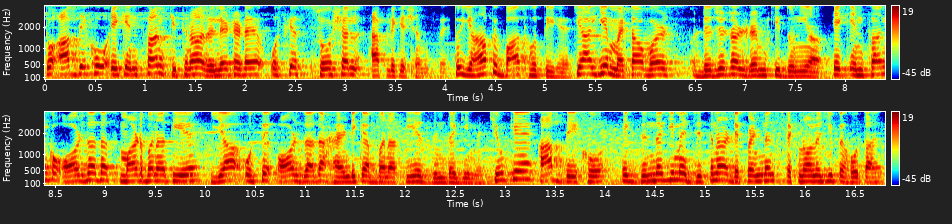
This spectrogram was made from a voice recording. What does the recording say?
तो आप देखो एक इंसान कितना रिलेटेड है उसके सोशल एप्लीकेशन से। तो यहाँ पे बात होती है, क्या ये मेटावर्स डिजिटल ड्रीम की दुनिया एक इंसान को और ज़्यादा स्मार्ट बनाती है या उसे और ज़्यादा हैंडीकैप बनाती है ज़िंदगी में? क्योंकि आप देखो, एक ज़िंदगी में जितना डिपेंडेंस टेक्नोलॉजी पे होता है,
